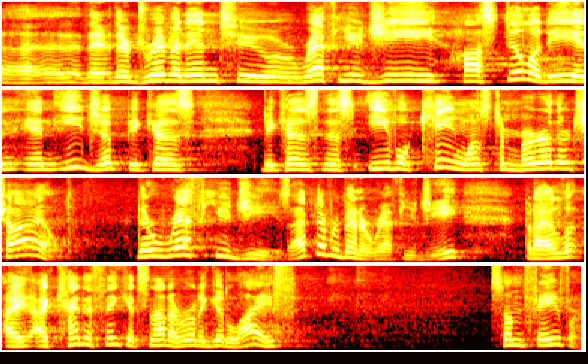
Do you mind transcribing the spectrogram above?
uh, they're, they're driven into refugee hostility in, in Egypt because, because this evil king wants to murder their child. They're refugees. I've never been a refugee, but I, I, I kind of think it's not a really good life. Some favor.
